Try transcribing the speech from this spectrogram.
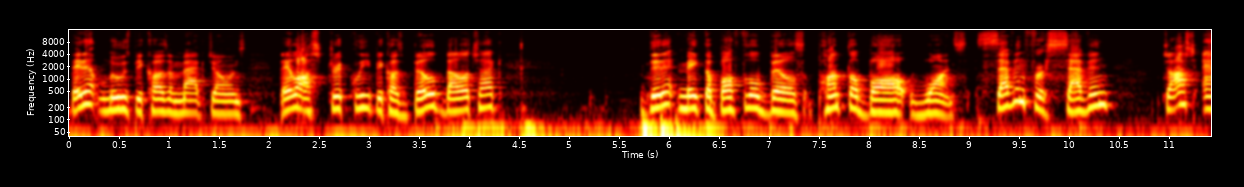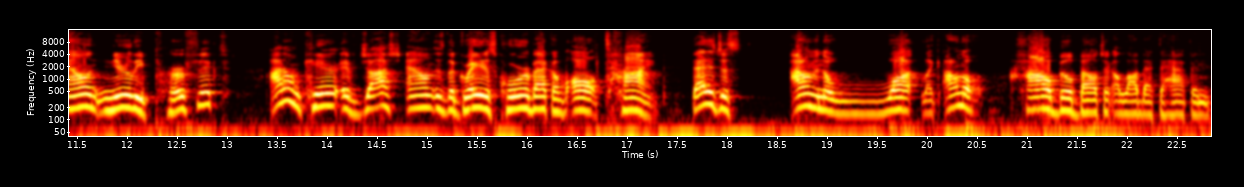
They didn't lose because of Mac Jones. They lost strictly because Bill Belichick didn't make the Buffalo Bills punt the ball once. Seven for seven. Josh Allen nearly perfect. I don't care if Josh Allen is the greatest quarterback of all time. That is just I don't even know what like I don't know how Bill Belichick allowed that to happen.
